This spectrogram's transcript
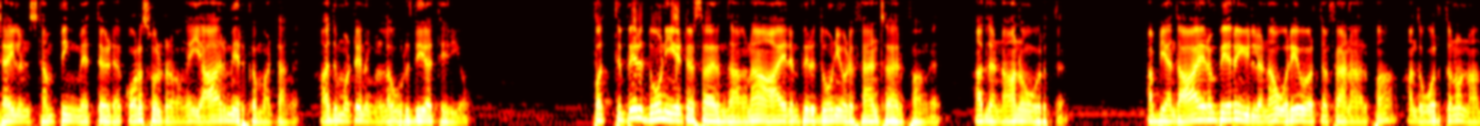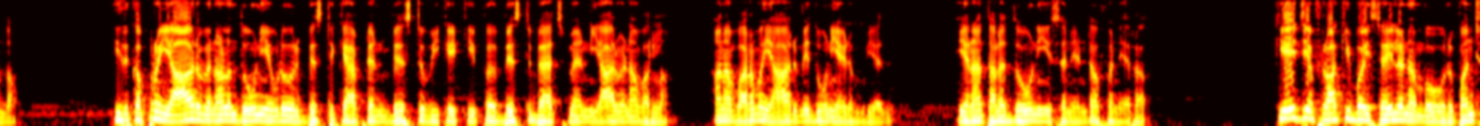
ஸ்டைல் அண்ட் ஸ்டம்பிங் மெத்தடை குறை சொல்கிறவங்க யாருமே இருக்க மாட்டாங்க. அது மட்டும் எனக்கு நல்லா உறுதியாக தெரியும். பத்து பேர் தோனி ஹேட்டர்ஸாக இருந்தாங்கன்னா ஆயிரம் பேர் தோனியோட ஃபேன்ஸாக இருப்பாங்க. அதில் நானும் ஒருத்தன். அப்படி அந்த ஆயிரம் பேரும் இல்லைன்னா ஒரே ஒருத்தன் ஃபேனாக இருப்பான். அந்த ஒருத்தனும் நான் தான். இதுக்கப்புறம் யார் வேணாலும் தோனியை விட ஒரு best captain best wicket keeper best batsman யார் வேணால் வரலாம். ஆனால் வரவன் யாருமே தோனி ஆகிட முடியாது. ஏன்னா தலை Dhoni is an end of an era KGF Rocky Bhai ஸ்டைலில் நம்ம ஒரு பஞ்ச்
